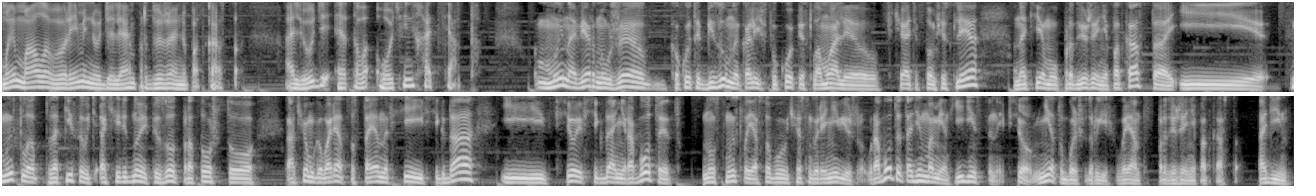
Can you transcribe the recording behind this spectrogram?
мы мало времени уделяем продвижению подкаста. А люди этого очень хотят. Мы, наверное, уже какое-то безумное количество копий сломали в чате в том числе на тему продвижения подкаста, и смысла записывать очередной эпизод про то, что о чем говорят постоянно все и всегда, и все и всегда не работает, ну, смысла я особого, честно говоря, не вижу. Работает один момент, единственный. Все, нету больше других вариантов продвижения подкаста. Один.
